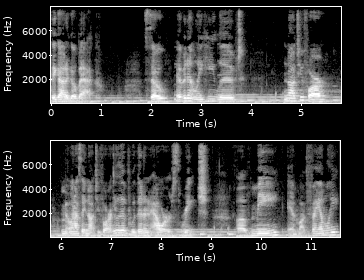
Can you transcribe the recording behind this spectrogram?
They got to go back. So evidently, he lived not too far. When I say not too far, he lived within an hour's reach of me and my family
